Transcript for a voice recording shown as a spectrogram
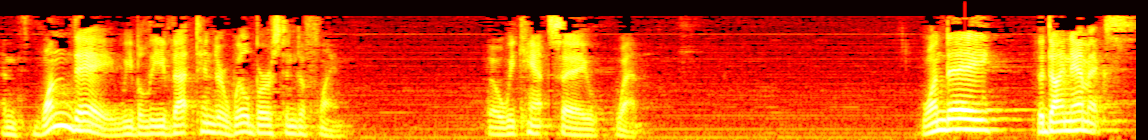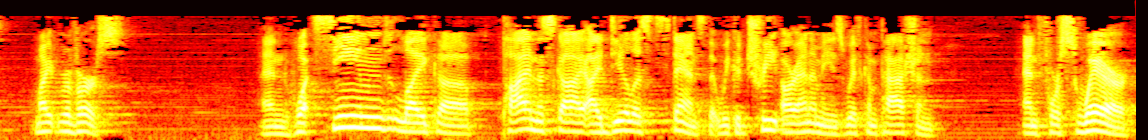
And one day, we believe that tinder will burst into flame, though we can't say when. One day, the dynamics might reverse, and what seemed like a pie in the sky idealist stance that we could treat our enemies with compassion and forswear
